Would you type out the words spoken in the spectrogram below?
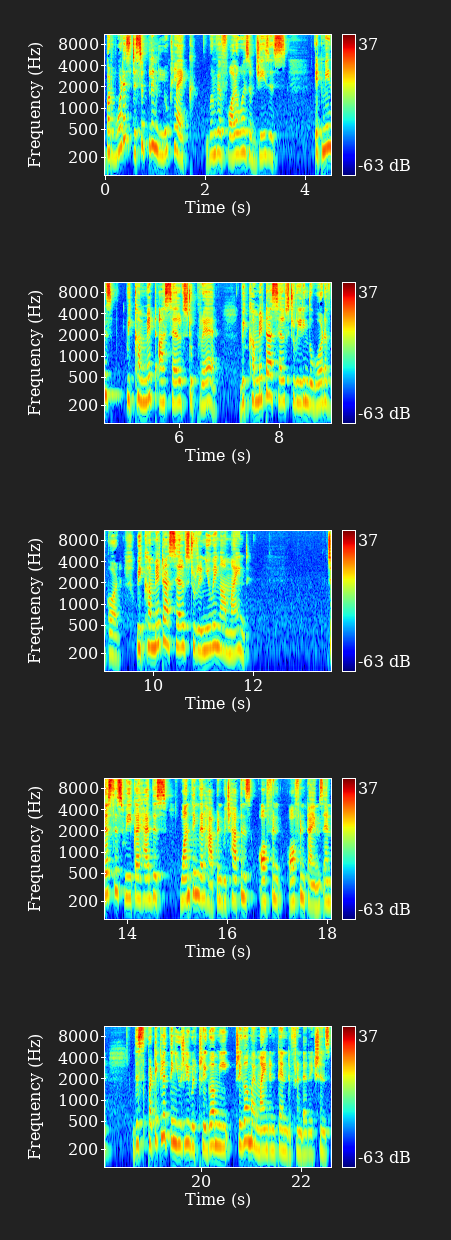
But what does discipline look like when we're followers of Jesus? It means we commit ourselves to prayer. We commit ourselves to reading the Word of God. We commit ourselves to renewing our mind. Just this week, I had this one thing that happened, which happens often, oftentimes, and this particular thing usually will trigger me, trigger my mind in 10 different directions.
